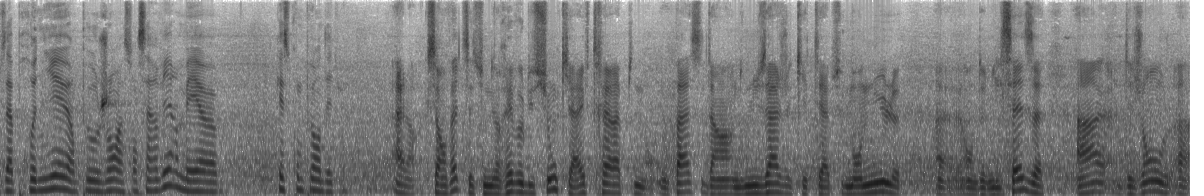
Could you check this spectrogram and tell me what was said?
vous appreniez un peu aux gens à s'en servir, mais euh, qu'est-ce qu'on peut en déduire? Alors, en fait, c'est une révolution qui arrive très rapidement. On passe d'un usage qui était absolument nul euh, en 2016 à des gens, à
